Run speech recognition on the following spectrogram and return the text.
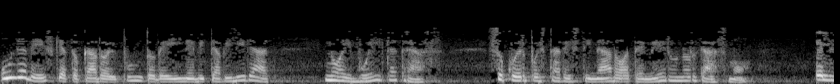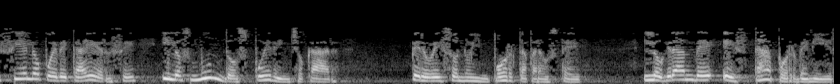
Una vez que ha tocado el punto de inevitabilidad, no hay vuelta atrás. Su cuerpo está destinado a tener un orgasmo. El cielo puede caerse y los mundos pueden chocar, pero eso no importa para usted. Lo grande está por venir.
